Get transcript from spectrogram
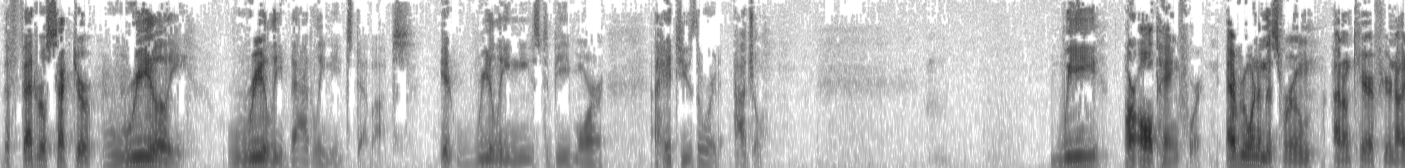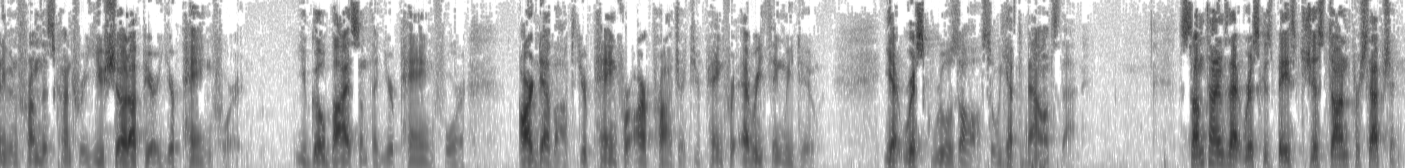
the federal sector really, really badly needs DevOps. It really needs to be more, I hate to use the word agile. We are all paying for it. Everyone in this room, I don't care if you're not even from this country, you showed up here, you're paying for it. You go buy something, you're paying for our DevOps, you're paying for our project, you're paying for everything we do. Yet risk rules all, so we have to balance that. Sometimes that risk is based just on perception.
